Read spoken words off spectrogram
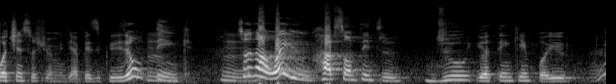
watching social media. Basically, they don't think. So now, when you have something to do your thinking for you,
